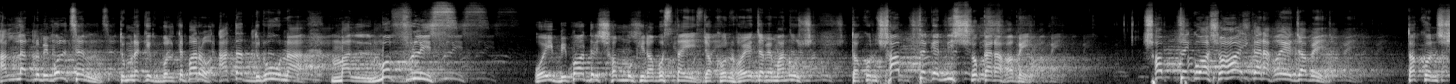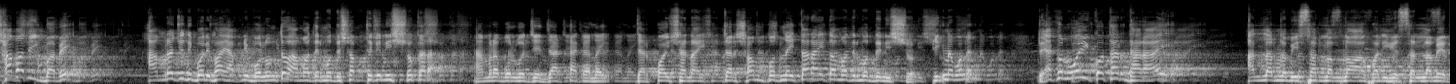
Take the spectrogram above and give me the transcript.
আল্লাহ নবী বলছেন, তোমরা কি বলতে পারো? আতাদরুনা মাল মুফলিস। ওই বিপদের সম্মুখীন অবস্থায় যখন হয়ে যাবে মানুষ, তখন সব থেকে নিঃস্ব কারা হবে? সব থেকে অসহায় কারা হয়ে যাবে? তখন স্বাভাবিকভাবে আমরা যদি বলি, ভাই, আপনি বলুন তো, আমাদের মধ্যে সব থেকে নিঃস্ব কারা? আমরা বলব যে, যার টাকা নাই, যার পয়সা নাই, যার সম্পদ নাই, তারাই তো আমাদের মধ্যে নিঃস্ব। ঠিক না বলেন? তো এখন ওই কথার ধারায় আল্লাহ নবী সাল্লাল্লাহু আলাইহি সাল্লামের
